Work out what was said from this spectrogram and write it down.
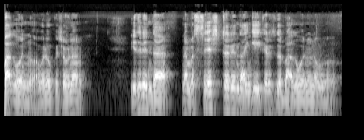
ಭಾಗವನ್ನು ಅವಲೋಕಿಸೋಣ. ಇದರಿಂದ ನಮ್ಮ ಶ್ರೇಷ್ಠರಿಂದ ಅಂಗೀಕರಿಸಿದ ಭಾಗವನ್ನು ನಾವು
